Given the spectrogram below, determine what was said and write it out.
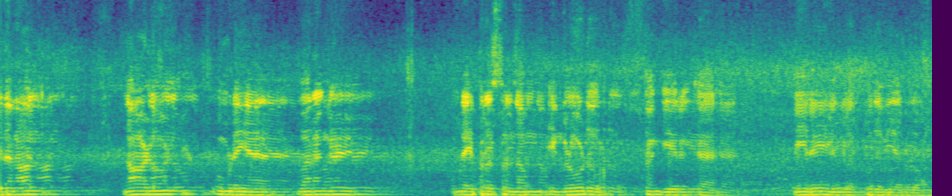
இதனால் நாளும் உம்முடைய வரங்கள் உம்முடைய பிரசன்னம் எங்களோடு தங்கியிருக்க நீரே எங்களுக்கு உதவியருளும்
